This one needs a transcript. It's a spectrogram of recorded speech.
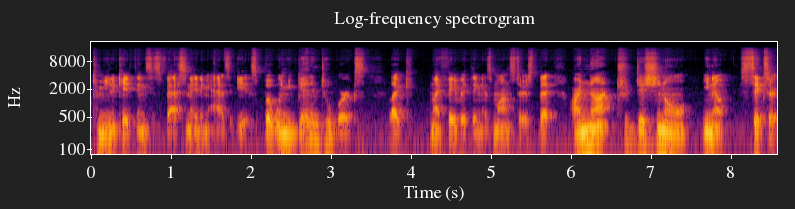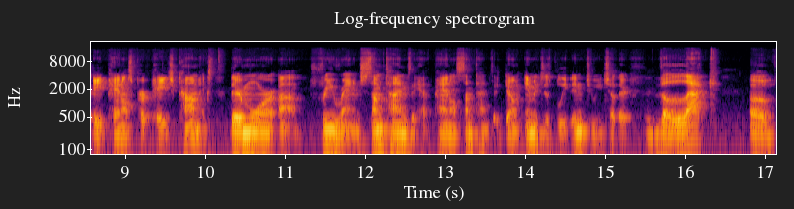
communicate things is fascinating as is. But when you get into works like my favorite thing is monsters that are not traditional, you know, six or eight panels per page comics. They're more uh, free range. Sometimes they have panels, sometimes they don't. Images bleed into each other. Mm-hmm. The lack of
